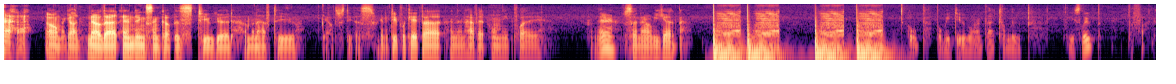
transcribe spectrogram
oh my god. No, that ending sync up is too good. I'm gonna have to. Yeah, I'll just do this. We're gonna duplicate that and then have it only play from there. So now we get. Oh, but we do want that to loop. Please loop. The fuck?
